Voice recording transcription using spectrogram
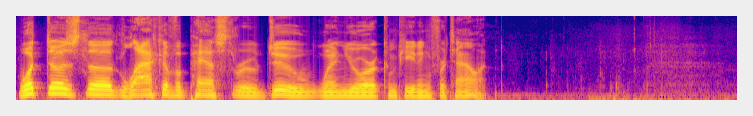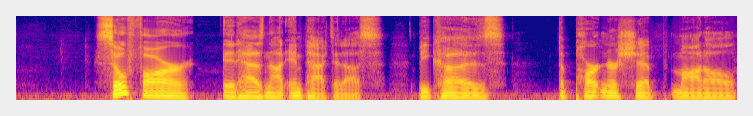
What does the lack of a pass through do when you're competing for talent? So far, it has not impacted us because the partnership model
